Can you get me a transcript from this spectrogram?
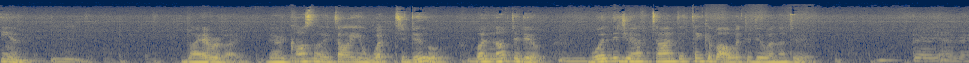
in Mm. by everybody. They're constantly telling you what to do, what not to do. When did you have time to think about what to do and not to do? Barely ever.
